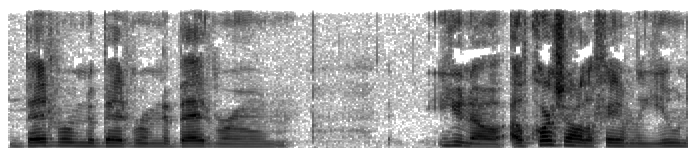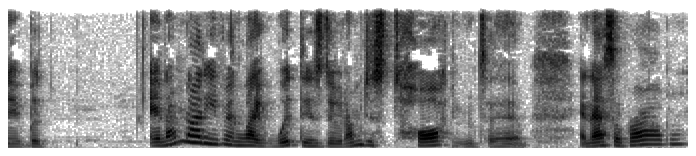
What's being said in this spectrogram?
bedroom to bedroom to bedroom. You know, of course y'all a family unit, but and I'm not even like with this dude. I'm just talking to him. And that's a problem.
